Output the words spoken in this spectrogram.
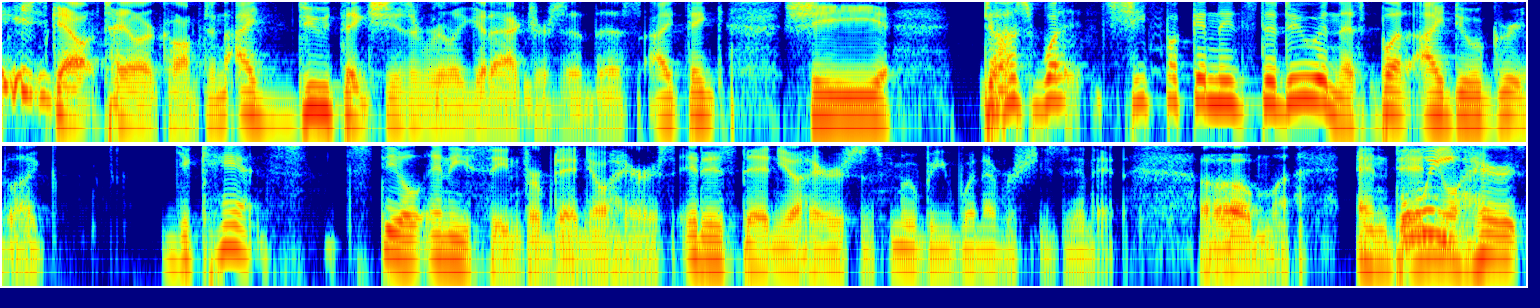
Scout Taylor Compton. I do think she's a really good actress in this. I think she does what she fucking needs to do in this. But I do agree, like, you can't s- steal any scene from Danielle Harris. It is Danielle Harris's movie whenever she's in it. Um, and Danielle Wait. Harris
